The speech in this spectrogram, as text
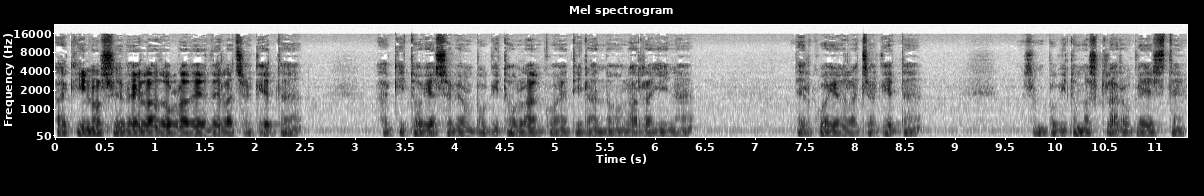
Aquí no se ve la dobladez de la chaqueta. Aquí todavía se ve un poquito blanco, eh, tirando la rayina del cuello de la chaqueta. Es un poquito más claro que este.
